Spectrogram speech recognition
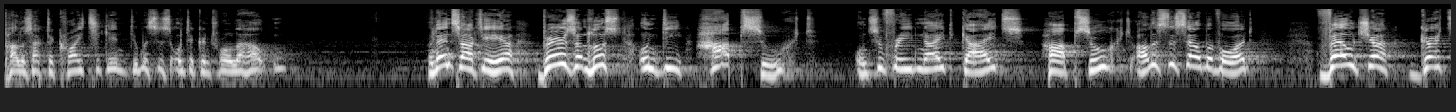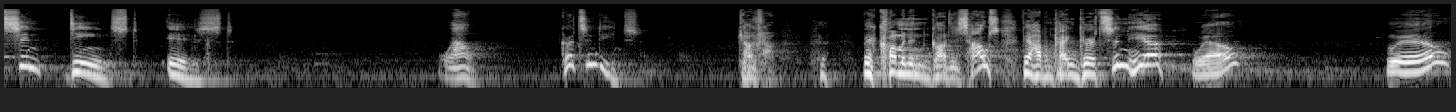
Paulus sagte, kreuzigen. Du musst es unter Kontrolle halten. Und dann sagt er hier, böse Lust und die Habsucht, Unzufriedenheit, Geiz, Habsucht, alles dasselbe Wort, welcher Götzendienst ist. Wow, Götzendienst. Ja, ja, wir kommen in Gottes Haus, wir haben keinen Götzen hier. Well, well,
